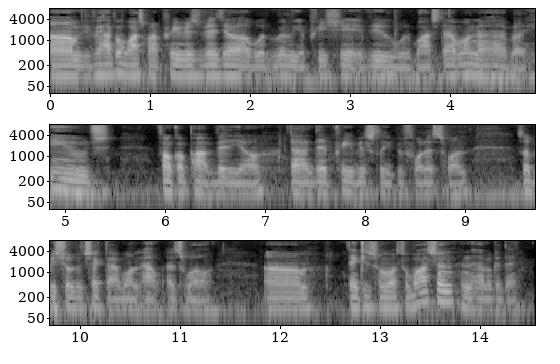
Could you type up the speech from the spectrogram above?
Um, if you haven't watched my previous video, I would really appreciate if you would watch that one. I have a huge Funko Pop video that I did previously before this one. So be sure to check that one out as well. Um, thank you so much for watching and have a good day.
